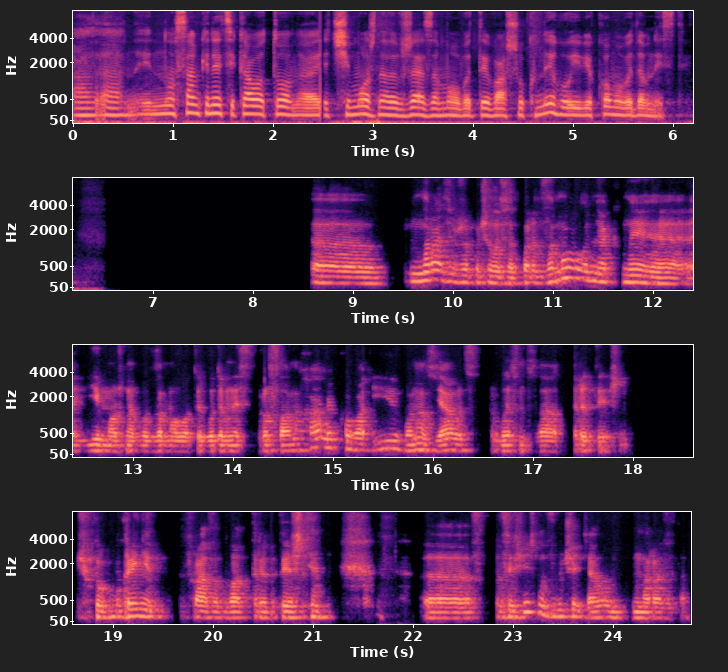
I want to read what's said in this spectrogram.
А, а, на сам кінець цікаво, то е, чи можна вже замовити вашу книгу і в якому видавництві? Е, наразі вже почалося передзамовлення книги. Її можна замовити в видавництві Руслана Халікова, і вона з'явиться приблизно за три тижні. В Україні фраза два-три тижні е, специфічно звучить, але наразі так.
